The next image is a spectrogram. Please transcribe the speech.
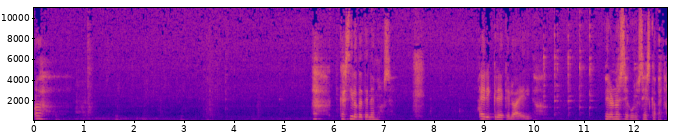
Ah. Casi lo detenemos. Eric cree que lo ha herido. Pero no es seguro, se ha escapado.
